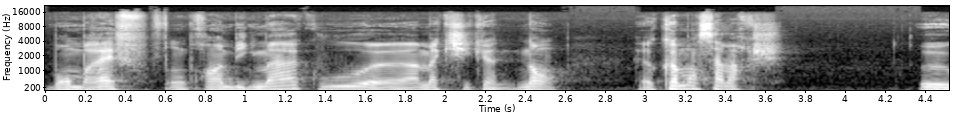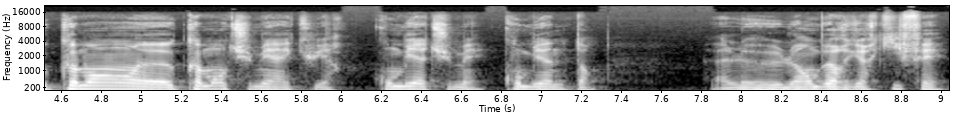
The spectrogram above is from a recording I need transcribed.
Bon, bref, on prend un Big Mac ou euh, un McChicken. Non, euh, comment ça marche? Euh, comment, comment tu mets à cuire? Combien tu mets? Combien de temps? Le, hamburger qui fait?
